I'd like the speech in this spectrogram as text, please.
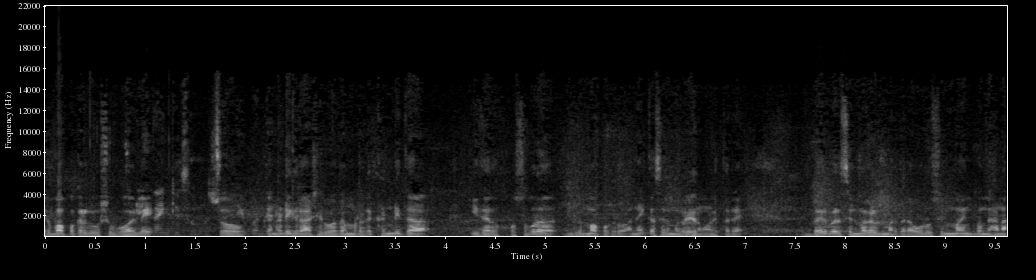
ನಿರ್ಮಾಪಕರಿಗೂ ಶುಭವಾಗಲಿ ಸೊ ಕನ್ನಡಿಗರ ಆಶೀರ್ವಾದ ಮಾಡಿದ್ರೆ ಖಂಡಿತ ಈ ಥರದ ಹೊಸಬರ ನಿರ್ಮಾಪಕರು ಅನೇಕ ಸಿನಿಮಾಗಳನ್ನು ಮಾಡ್ತಾರೆ. ಬೇರೆ ಬೇರೆ ಸಿನಿಮಾಗಳನ್ನ ಮಾಡ್ತಾರೆ. ಅವರು ಸಿನಿಮಾಯಿಂದ ಬಂದ ಹಣ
